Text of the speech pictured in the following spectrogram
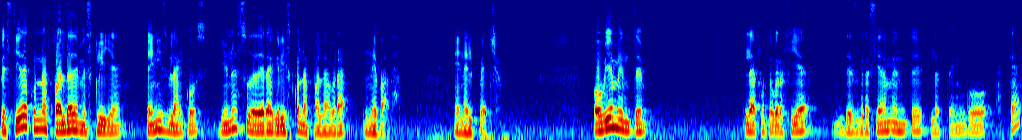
vestida con una falda de mezclilla, tenis blancos y una sudadera gris con la palabra Nevada en el pecho. Obviamente, la fotografía, desgraciadamente, la tengo acá,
